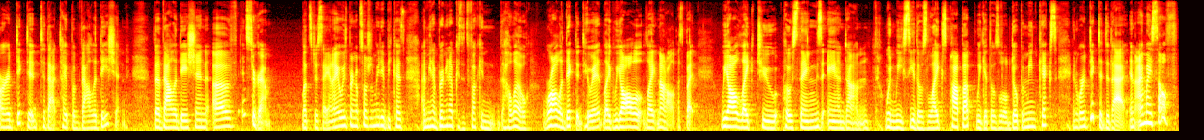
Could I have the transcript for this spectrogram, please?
are addicted to that type of validation the validation of Instagram, let's just say. And I always bring up social media because, I mean, I bring it up because it's fucking hello. We're all addicted to it. Like, we all, like, not all of us, but we all like to post things. And um, when we see those likes pop up, we get those little dopamine kicks, and we're addicted to that. And I myself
